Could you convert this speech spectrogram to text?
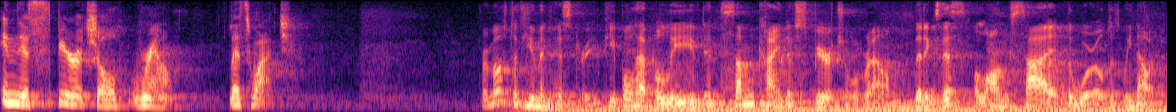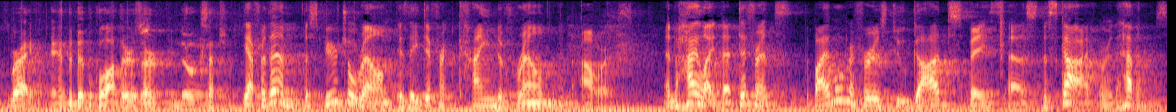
in this spiritual realm. Let's watch. For most of human history, people have believed in some kind of spiritual realm that exists alongside the world as we know it. Right, and the biblical authors are no exception. Yeah, for them, the spiritual realm is a different kind of realm than ours. And to highlight that difference, the Bible refers to God's space as the sky or the heavens.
